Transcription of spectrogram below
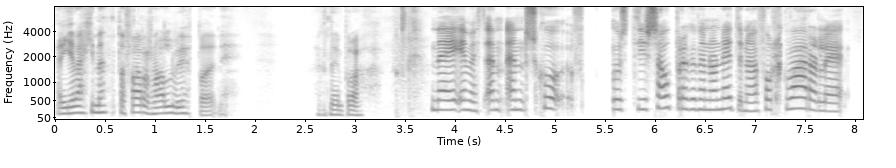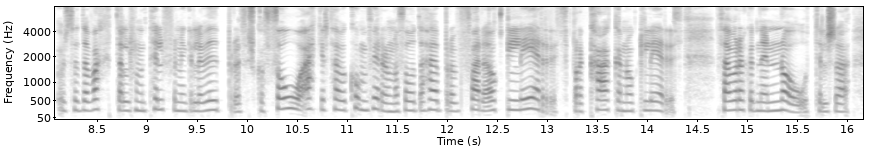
en ég hef ekki nefnt að fara svona alveg upp að henni. Veginn bara, Nei, einmitt, en, en sko veist, ég sá bara einhvern veginn á netinu að fólk var alveg, veist, þetta vakt alveg tilfinningilega viðbröð, sko, þó að ekkert hafi komið fyrir hana, þó að þetta hefði bara farið á glerið bara kakan á glerið, það var einhvern veginn nóg til þess að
